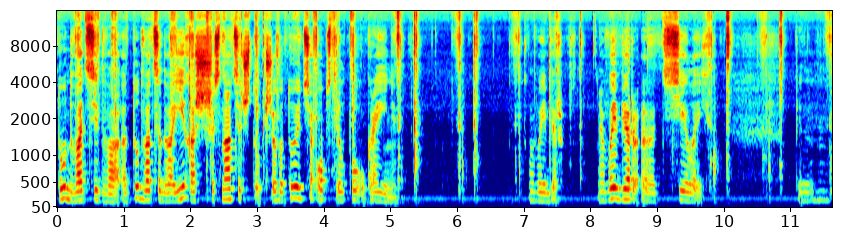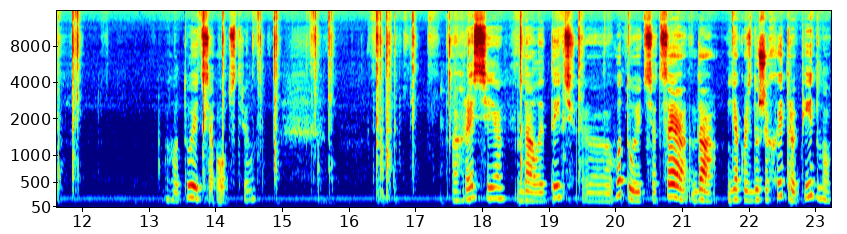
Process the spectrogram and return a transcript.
Ту-22? Ту-22, їх аж 16 штук. Чи готується обстріл по Україні? Вибір. Вибір е. Пін- Готується обстріл. Агресія, да, летить, е, готується. Це да, якось дуже хитро, підло.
